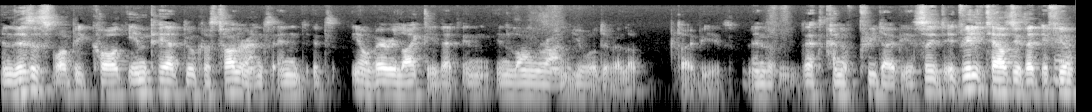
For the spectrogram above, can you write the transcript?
and this is what we call impaired glucose tolerance. And it's you know very likely that in, in long run you will develop diabetes and that kind of pre-diabetes. So it, it really tells you that if yeah. you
